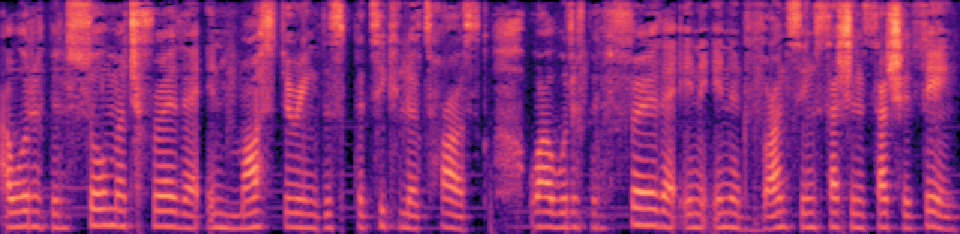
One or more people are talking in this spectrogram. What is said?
I would have been so much further in mastering this particular task, or I would have been further in, in advancing such and such a thing.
